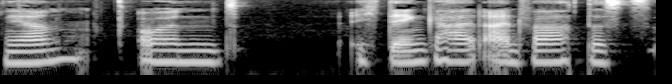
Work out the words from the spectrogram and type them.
Ja, und ich denke halt einfach, dass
